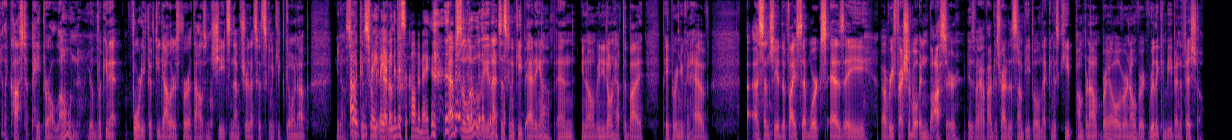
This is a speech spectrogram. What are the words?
Yeah the cost of paper alone you're looking at 40 50 dollars for a thousand sheets and i'm sure that's what's going to keep going up you know so oh, I can completely i mean in this economy absolutely and that's just going to keep adding up and you know when you don't have to buy paper and you can have essentially a device that works as a a refreshable embosser is what I've described it to some people that can just keep pumping out braille over and over. It really can be beneficial.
